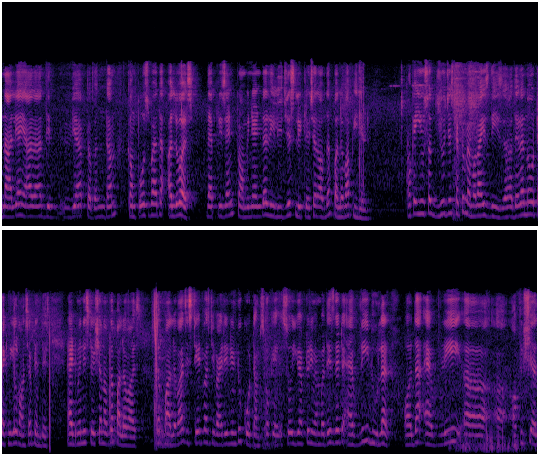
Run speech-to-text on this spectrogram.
Nalia Yara Divya Prabandham composed by the Alvars represent prominent the religious literature of the Pallava period okay you so you just have to memorize these uh, there are no technical concept in this administration of the Pallavas. The Pallavas state was divided into kotams. Okay, so you have to remember this that every ruler or the every uh, uh, official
